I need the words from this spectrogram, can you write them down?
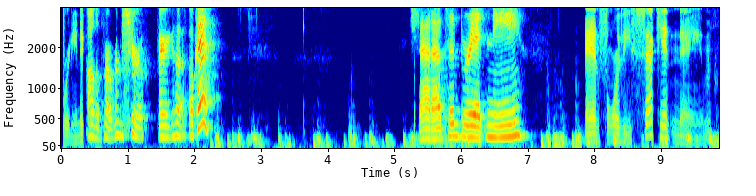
Brittany Nicole. All the programs true. Very good. Okay. Shout out to Brittany. And for the second name,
